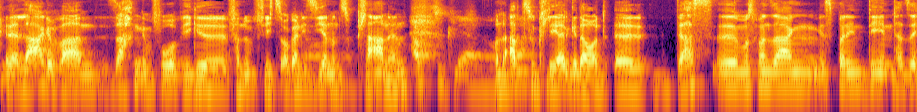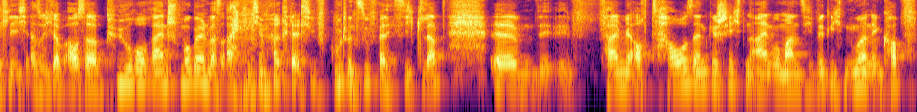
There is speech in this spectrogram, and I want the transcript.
in der Lage waren, Sachen im Vorwege vernünftig zu organisieren und zu planen. Abzuklären. Auch, und ne? abzuklären, genau. Und äh, das äh, muss man sagen, ist bei den denen tatsächlich, also ich glaube, außer Pyro reinschmuggeln, was eigentlich immer relativ gut und zuverlässig klappt, ähm, fallen mir auch tausend Geschichten ein, wo man sich wirklich nur an den Kopf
